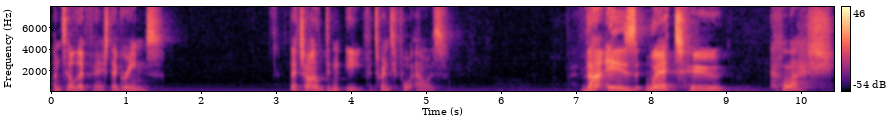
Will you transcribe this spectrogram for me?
until they'd finished their greens. Their child didn't eat for 24 hours. That is where two clash.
